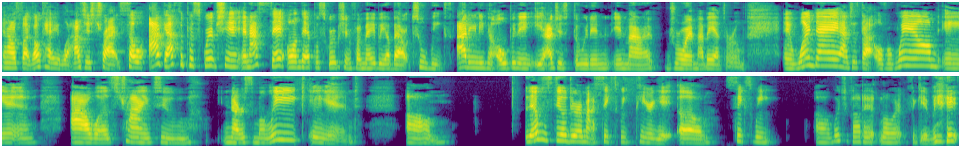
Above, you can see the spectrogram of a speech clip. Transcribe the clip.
And I was like, okay, well, I'll just try it. So I got the prescription and I sat on that prescription for maybe about two weeks. I didn't even open it. I just threw it in, in my drawer in my bathroom. And one day I just got overwhelmed and I was trying to nurse Malik and, um, that was still during my six week period, um, six week uh, what you call that? Lord, forgive me,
